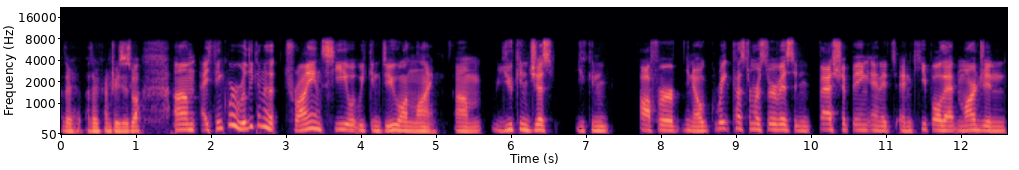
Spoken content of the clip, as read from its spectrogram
other other countries as well. Um, I think we're really gonna try and see what we can do online. Um, you can just you can offer you know great customer service and fast shipping, and it and keep all that margin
